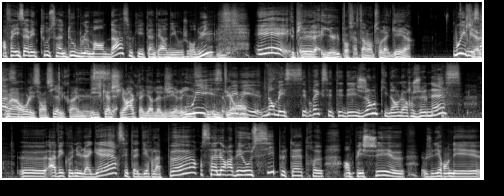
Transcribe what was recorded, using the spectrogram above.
enfin ils avaient tous un double mandat, ce qui est interdit aujourd'hui. Mmh. Et, et puis euh, il y a eu pour certains d'entre eux la guerre. Oui, qui mais a ça, joué un rôle essentiel quand même. Jusqu'à Chirac, la guerre d'Algérie. Oui, oui, oui. Non, mais c'est vrai que c'était des gens qui, dans leur jeunesse, euh, avaient connu la guerre, c'est-à-dire la peur. Ça leur avait aussi peut-être euh, empêché, euh, je veux dire, on est,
